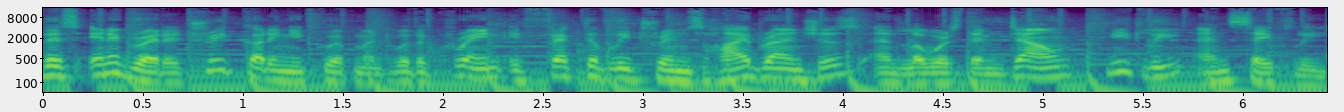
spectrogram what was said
This integrated tree cutting equipment with a crane effectively trims high branches and lowers them down neatly and safely.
